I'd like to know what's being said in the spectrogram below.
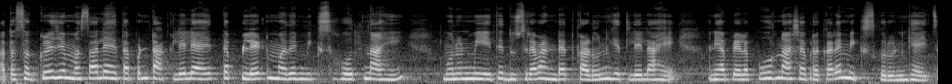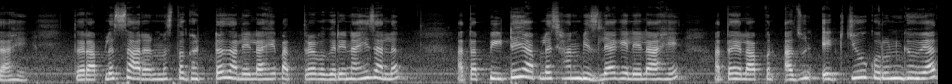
आता सगळे जे मसाले आहेत आपण टाकलेले आहेत त्या प्लेटमध्ये मिक्स होत नाही. म्हणून मी इथे दुसऱ्या भांड्यात काढून घेतलेलं आहे आणि आपल्याला पूर्ण अशा प्रकारे मिक्स करून घ्यायचं आहे. तर आपलं सारण मस्त घट्ट झालेलं आहे पात्र वगैरे नाही झालं. आता पीठही आपलं छान भिजल्या गेलेलं आहे. आता याला आपण अजून एकजीव करून घेऊयात.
